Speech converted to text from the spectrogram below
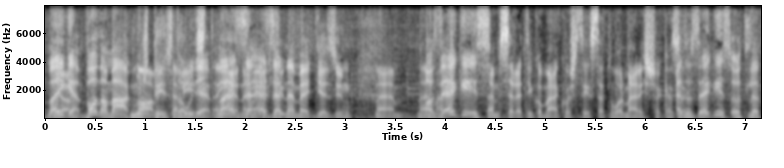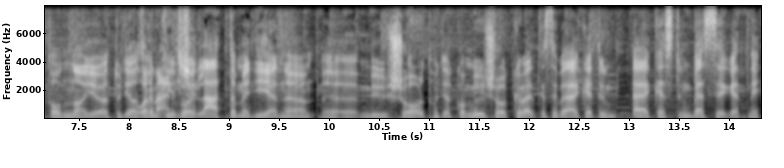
Na Ja. igen, van a mákos Na, tészta, ugye? észt- Na igen, ezzel, nem ezzel nem egyezünk. Nem, nem. Az hát egész- Nem szeretik a mákos tésztát, normálisak ezek. Ez az egész ötlet onnan jött, ugye azon Normális. kívül, hogy láttam egy ilyen ö, ö, műsort, hogy akkor műsor következtében elkezdtünk, elkezdtünk beszélgetni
